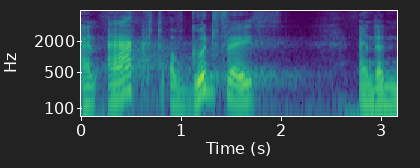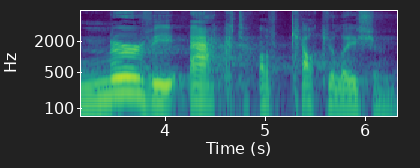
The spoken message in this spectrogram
an act of good faith and a nervy act of calculation.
